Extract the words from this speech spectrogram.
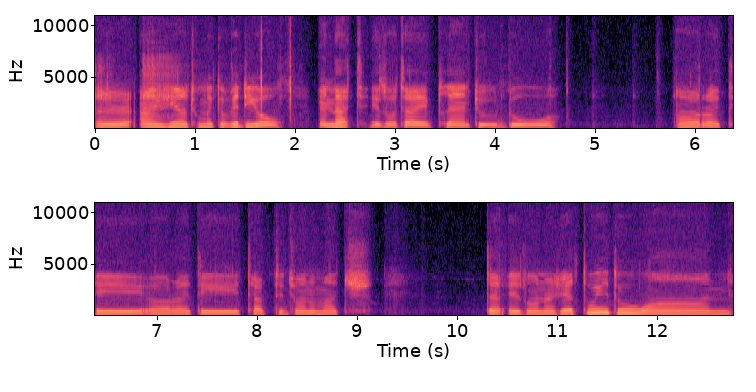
Uh, I'm here to make a video, and that is what I plan to do. Alrighty, alrighty, tap to join a match. That is one right here. Three, two, one.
